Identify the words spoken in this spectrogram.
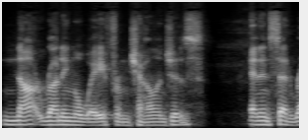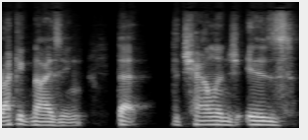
not running away from challenges and instead recognizing that the challenge is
